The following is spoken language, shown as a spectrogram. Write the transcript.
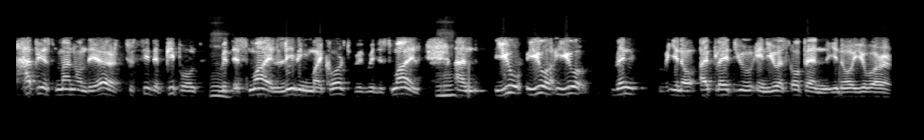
happiest man on the earth to see the people mm. with a smile leaving my court with, with a smile. Mm-hmm. And you you you when you know I played you in U.S. Open. You know you were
